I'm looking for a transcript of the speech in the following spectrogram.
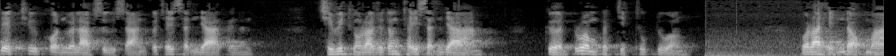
เรียกชื่อคน เวลาสื่อสารก็ใช้สัญญาทั้งนั้น ชีวิตของเราจะต้องใช้สัญญาเกิดร่วมกับจิตทุกดวง เวลาเห็นดอกไม้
